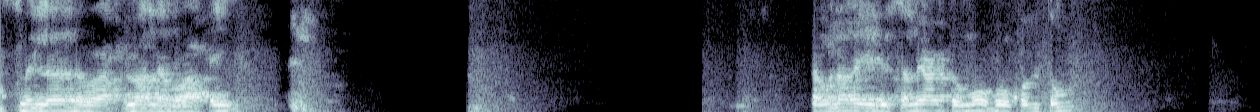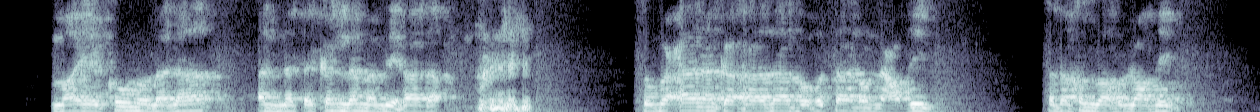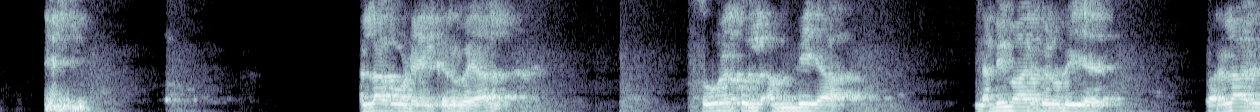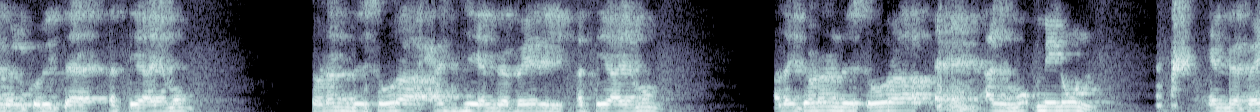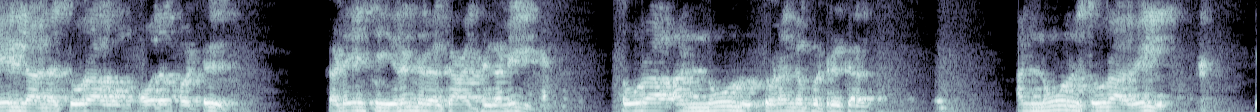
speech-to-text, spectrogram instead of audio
بسم الله الرحمن الرحيم. لولا إذ سمعتموه قلتم ما يكون لنا أن نتكلم بهذا. سبحانك هذا بهتان عظيم. صدق الله العظيم. அல்லாஹுடைய கிருபையால் சூரத்துல் அம்பியா நபிமார்களுடைய வரலாறுகள் குறித்த அத்தியாயமும் தொடர்ந்து சூரா ஹஜ் என்ற பெயரில் அத்தியாயமும் அதைத் தொடர்ந்து சூரா அல் முக்மினூன் என்ற பெயரிலான சூறாவும் ஓதப்பட்டு கடைசி இரண்டு ரக்காயத்துகளில் சூரா அந்நூர் தொடங்கப்பட்டிருக்கிறது. அந்நூறு சூறாவில்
